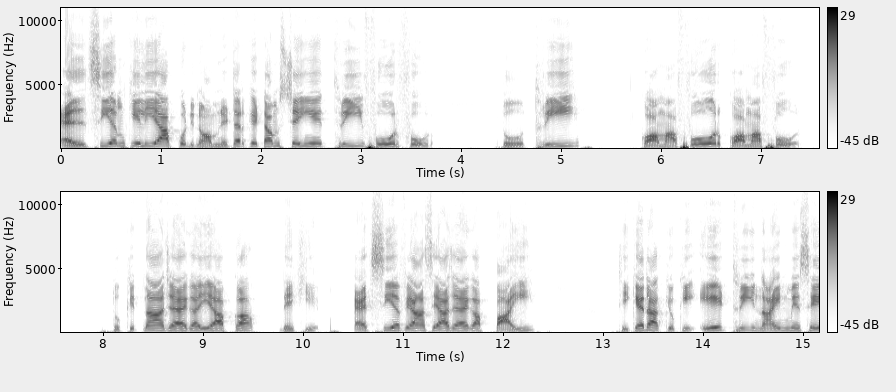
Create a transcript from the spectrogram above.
LCM के लिए आपको डिनोमिनेटर के टर्म्स चाहिए थ्री फोर फोर तो three comma four comma four तो कितना आ जाएगा ये आपका? देखिए एच सी एफ़ यहाँ से आ जाएगा पाई ठीक है ना? क्योंकि एट थ्री नाइन में से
